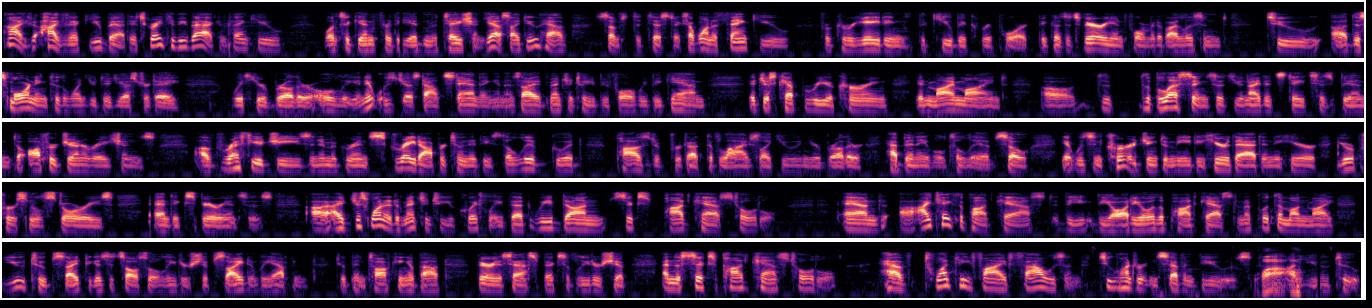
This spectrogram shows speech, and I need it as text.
Hi, hi, Vic. You bet. It's great to be back, and thank you once again for the invitation. Yes, I do have some statistics. I want to thank you for creating the Kubik report because it's very informative. I listened to uh, this morning to the one you did yesterday with your brother Oli, and it was just outstanding. And as I had mentioned to you before we began, it just kept reoccurring in my mind. Uh, the the blessings that the United States has been to offer generations of refugees and immigrants great opportunities to live good, positive, productive lives like you and your brother have been able to live. So it was encouraging to me to hear that and to hear your personal stories and experiences. I just wanted to mention to you quickly that we've done six podcasts total and uh, I take the podcast, the the audio of the podcast, and I put them on my YouTube site because it's also a leadership site, and we happen to have been talking about various aspects of leadership. And the six podcasts total have twenty five thousand two hundred and seven views wow. on YouTube.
